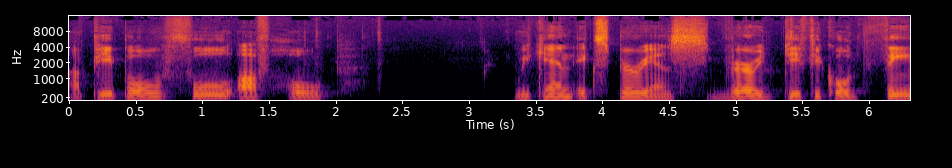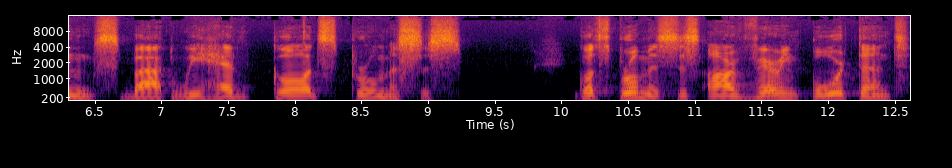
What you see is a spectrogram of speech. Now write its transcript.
a people full of hope. We can experience very difficult things, but we have God's promises. God's promises are very important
